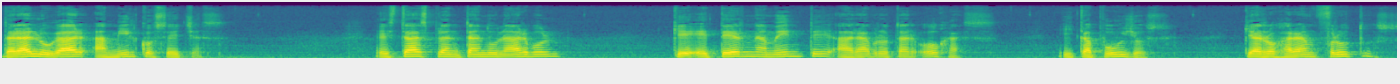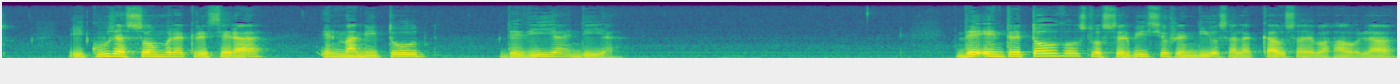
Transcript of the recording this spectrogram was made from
dará lugar a mil cosechas. Estás plantando un árbol que eternamente hará brotar hojas y capullos que arrojarán frutos y cuya sombra crecerá en magnitud de día en día. De entre todos los servicios rendidos a la causa de Bajaola,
